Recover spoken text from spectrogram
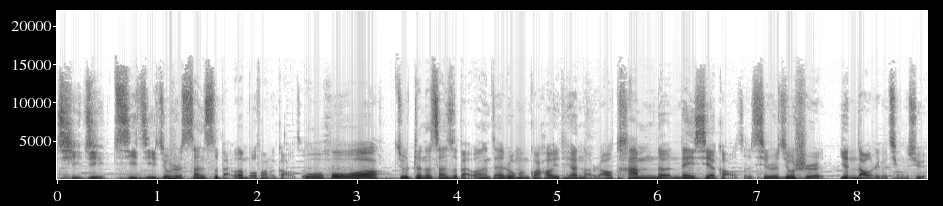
奇迹，奇迹，就是三四百万播放的稿子，哦嚯，就真的三四百万在热门挂好几天的。然后他们的那些稿子其实就是引导这个情绪，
